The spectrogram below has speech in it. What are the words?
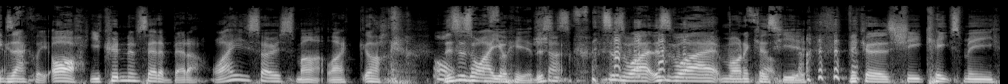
Exactly. Oh, you couldn't have said it better. Why are you so smart? Like, oh, Oh, this is why you're here. This is this is why this is why Monica's here because she keeps me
